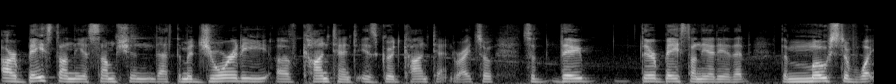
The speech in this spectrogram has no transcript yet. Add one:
are based on the assumption that the majority of content is good content, right? So so they they're based on the idea that the most of what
